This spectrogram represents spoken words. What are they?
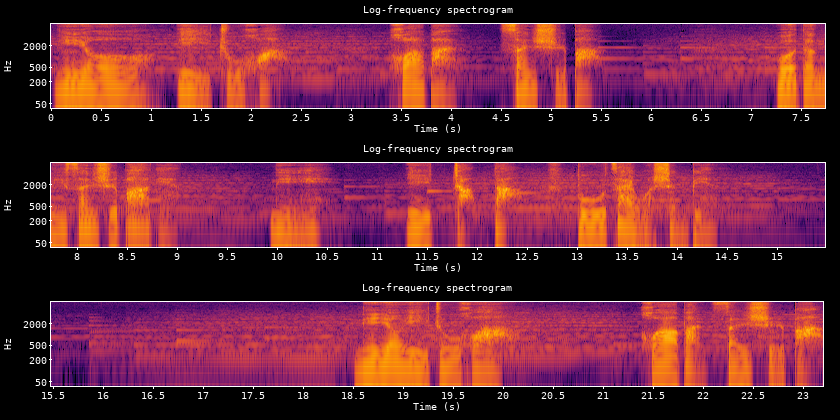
你有一株花，花瓣三十八。我等你三十八年，你已长大，不在我身边。你有一株花。花瓣三十八，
